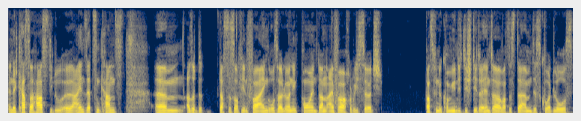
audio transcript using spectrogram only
in der Kasse hast, die du äh, einsetzen kannst. Ähm, also das ist auf jeden Fall ein großer Learning Point. Dann einfach Research, was für eine Community steht dahinter, was ist da im Discord los.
